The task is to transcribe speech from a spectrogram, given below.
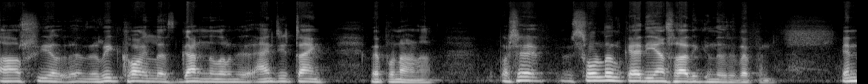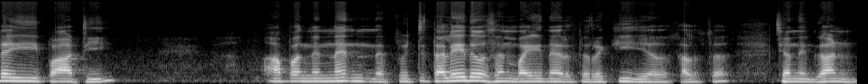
R C L recoilless gun എന്ന് പറഞ്ഞ ആന്റി ടാങ്ക് വെപ്പണാണ് പക്ഷേ ഷോൾഡർ ക്യാരി ചെയ്യാൻ സാധിക്കുന്ന ഒരു വെപ്പൺ എന്റെ ഈ പാർട്ടി അപ്പം നിന്നെ പിറ്റ് തലേ ദിവസം വൈകുന്നേരത്ത് റെക്കി ചെയ്ത സ്ഥലത്ത് ചെന്ന് ഗൺ.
